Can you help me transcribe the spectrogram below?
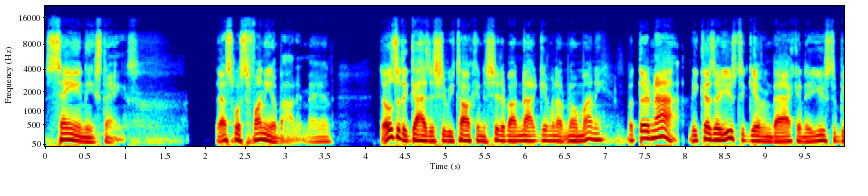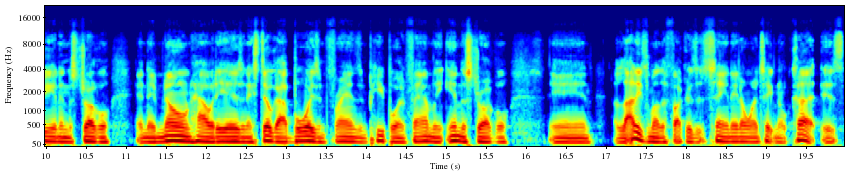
saying these things. That's what's funny about it, man. Those are the guys that should be talking the shit about not giving up no money but they're not because they're used to giving back and they're used to being in the struggle and they've known how it is and they still got boys and friends and people and family in the struggle. And a lot of these motherfuckers that saying they don't want to take no cut is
